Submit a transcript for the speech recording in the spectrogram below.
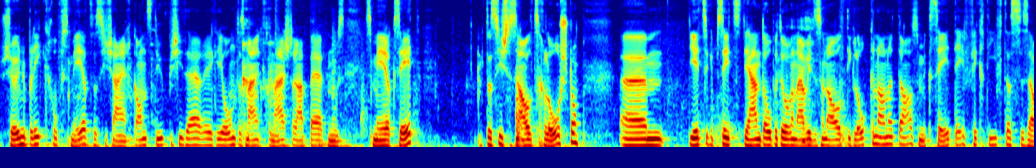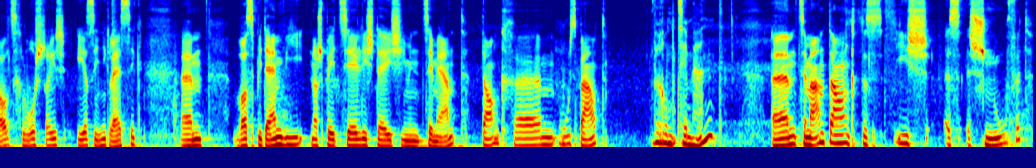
schöner Blick aufs Meer, das ist eigentlich ganz typisch in dieser Region, dass man eigentlich von meisten Rebbergen aus das Meer sieht. Das ist ein altes Kloster. Ähm, die jetzigen Besitzer die haben oben durch auch wieder so eine alte Glocke an da. Also man sieht effektiv, dass es ein altes Kloster ist. Irrsinnig lässig. Ähm, was bei dem Wein noch speziell ist, der ist im Zementtank ähm, ausgebaut. Warum Zement? Ähm, Zementtank, das ist es, es schnauft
